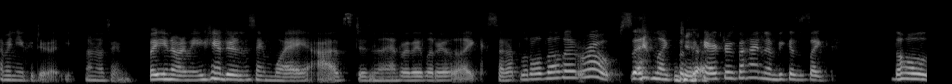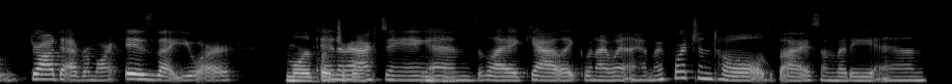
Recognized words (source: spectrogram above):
I mean, you could do it. I'm not saying, but you know what I mean. You can't do it in the same way as Disneyland, where they literally like set up little velvet ropes and like put Yeah. the characters behind them because it's like the whole draw to Evermore is that you are More interacting Mhm. and like yeah like when i went i had my fortune told by somebody and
